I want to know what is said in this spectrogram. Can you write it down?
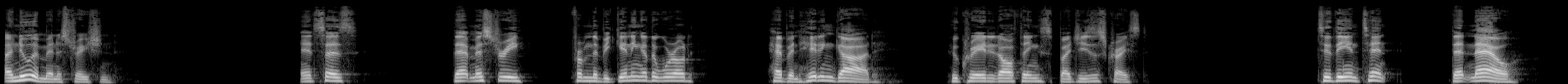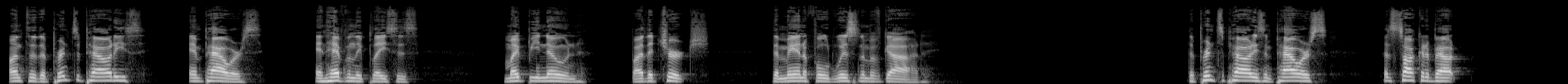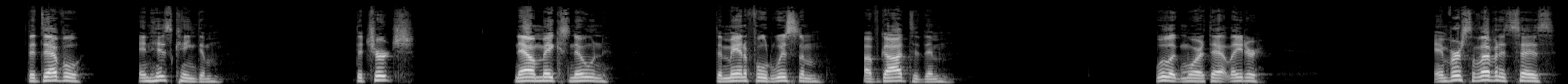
a new administration. And it says that mystery from the beginning of the world had been hidden God who created all things by Jesus Christ to the intent that now unto the principalities and powers and heavenly places might be known by the church the manifold wisdom of God. The principalities and powers, that's talking about the devil and his kingdom. The church now makes known the manifold wisdom of God to them. We'll look more at that later. In verse 11, it says,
